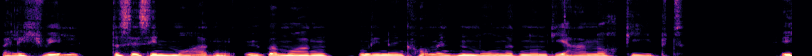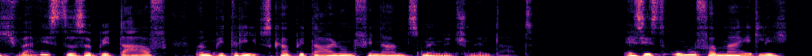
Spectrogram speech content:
weil ich will, dass es ihn morgen, übermorgen und in den kommenden Monaten und Jahren noch gibt. Ich weiß, dass er Bedarf an Betriebskapital und Finanzmanagement hat. Es ist unvermeidlich,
